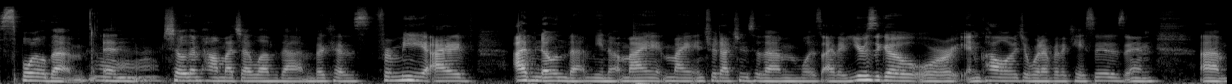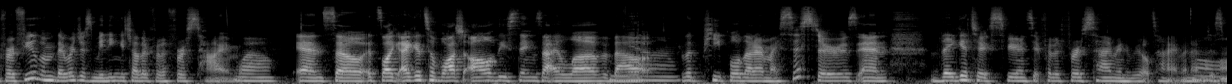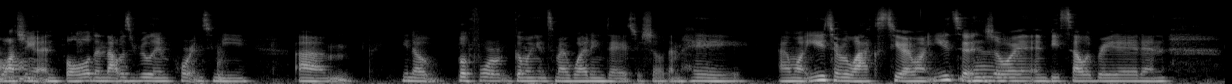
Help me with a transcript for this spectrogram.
spoil them and show them how much I love them because for me I've I've known them you know my my introduction to them was either years ago or in college or whatever the case is and um, for a few of them they were just meeting each other for the first time Wow. and so it's like I get to watch all of these things that I love about Yeah. the people that are my sisters, and they get to experience it for the first time in real time. And I'm just watching it unfold, and that was really important to me. Um, you know, before going into my wedding day, to show them, hey, I want you to relax too. I want you to Yeah. enjoy and be celebrated. And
